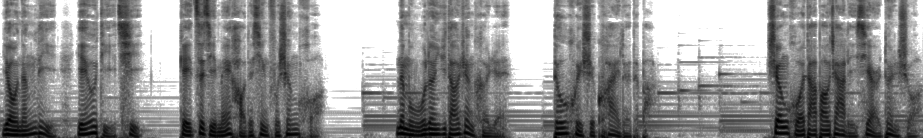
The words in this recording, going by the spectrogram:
有能力也有底气，给自己美好的幸福生活，那么无论遇到任何人，都会是快乐的吧。”《生活大爆炸》里，希尔顿说：“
